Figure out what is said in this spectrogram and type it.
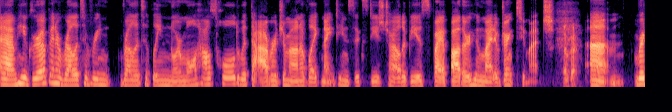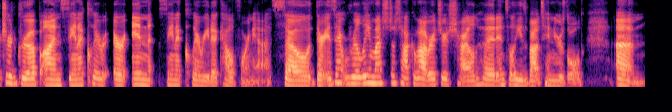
Um, he grew up in a relatively relatively normal household with the average amount of like 1960s child abuse by a father who might have drank too much. Okay. Um, Richard grew up on Santa Clara or in Santa Clarita, California. So there isn't really much to talk about Richard's childhood until he's about 10 years old. Um,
